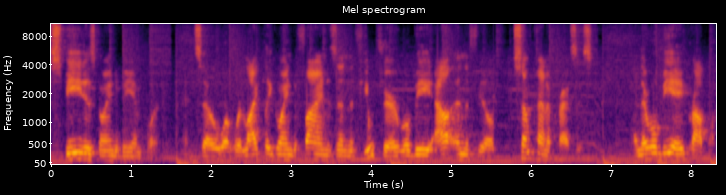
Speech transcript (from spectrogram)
speed is going to be important. And so what we're likely going to find is in the future, we'll be out in the field, some kind of crisis, and there will be a problem.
